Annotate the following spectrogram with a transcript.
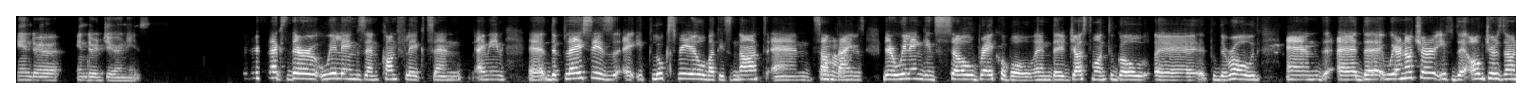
in their in their journeys. It reflects their willings and conflicts and i mean uh, the places uh, it looks real but it's not and sometimes their willing is so breakable and they just want to go uh, to the road and uh, the, we are not sure if the objects are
